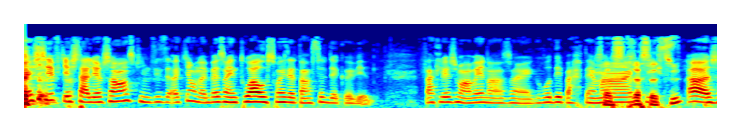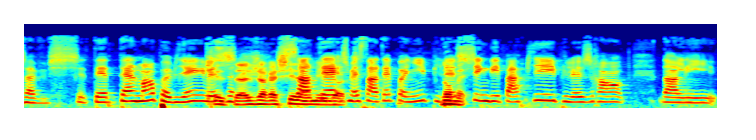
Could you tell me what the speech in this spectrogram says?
un chiffre que je suis à l'urgence, puis ils me disent OK, on a besoin de toi aux soins intensifs de COVID. Fait que là, je m'en vais dans un gros département. Ça qui- stressait-tu? Ah, j'avais- j'étais tellement pas bien. Là, je, j'aurais chié dans mes sentais- je me sentais pognée, puis Non, là, mais- je signe des papiers, puis là, je rentre dans, les,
